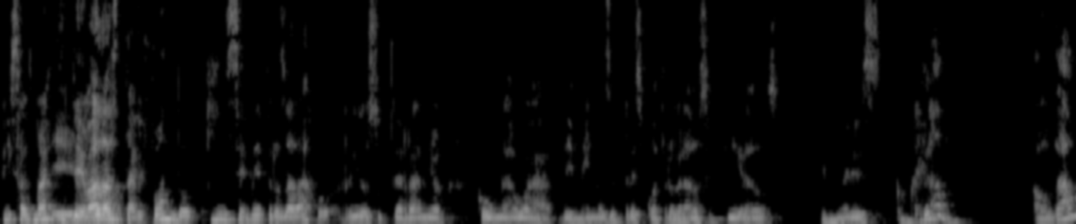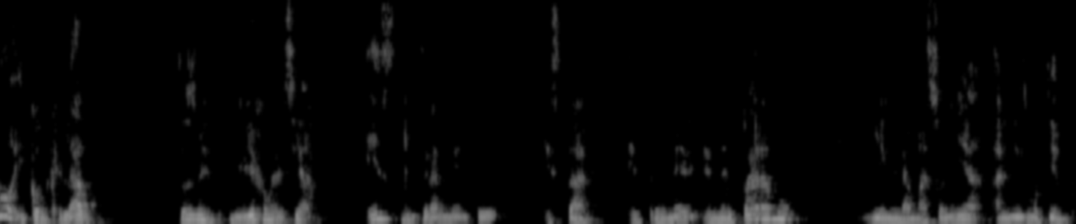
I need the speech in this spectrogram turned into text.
pisas mal y Y te vas hasta el fondo, 15 metros abajo, río subterráneo, con un agua de menos de 3, 4 grados centígrados, te mueres congelado, ahogado y congelado. Entonces mi, viejo me decía, es literalmente estar entre el en el páramo y en la Amazonía al mismo tiempo.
